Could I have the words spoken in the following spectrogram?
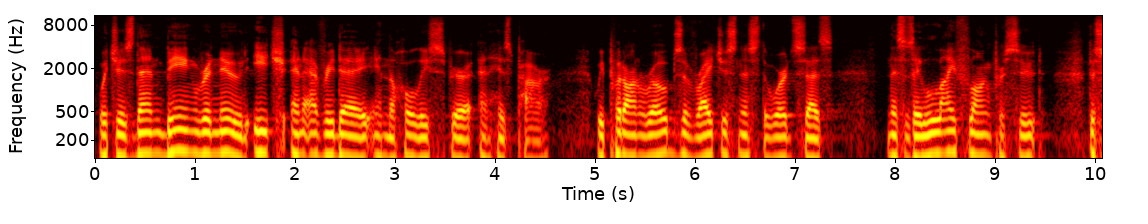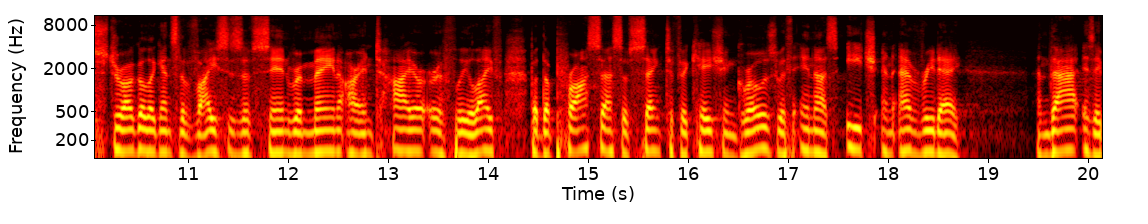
which is then being renewed each and every day in the Holy Spirit and His power. We put on robes of righteousness, the word says. And this is a lifelong pursuit the struggle against the vices of sin remain our entire earthly life, but the process of sanctification grows within us each and every day. And that is a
